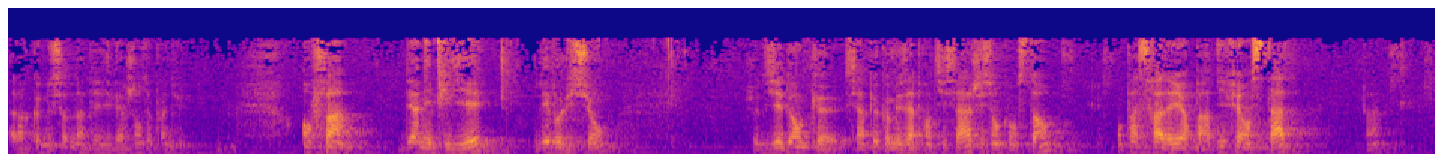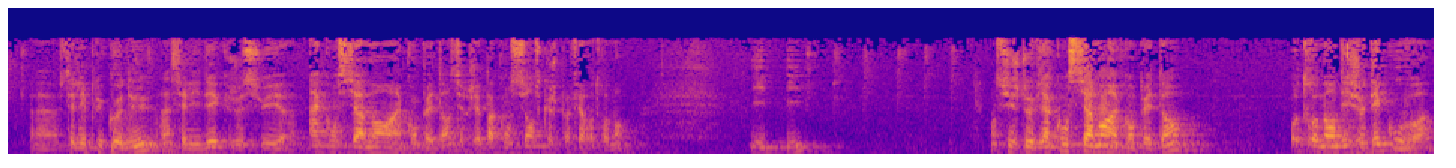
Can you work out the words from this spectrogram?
alors que nous sommes dans des divergences de point de vue. Enfin, dernier pilier, l'évolution. Je disais donc que c'est un peu comme les apprentissages, ils sont constants. On passera d'ailleurs par différents stades. Hein. Euh, c'est les plus connus, hein, c'est l'idée que je suis euh, inconsciemment incompétent, c'est-à-dire que je n'ai pas conscience que je peux faire autrement. I, I. Ensuite, je deviens consciemment incompétent. Autrement dit, je découvre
